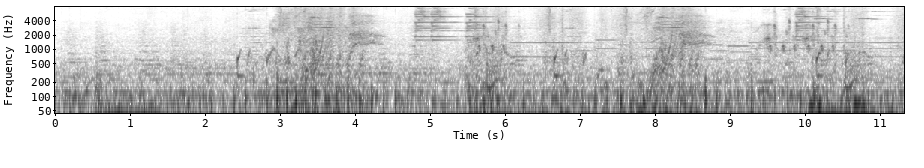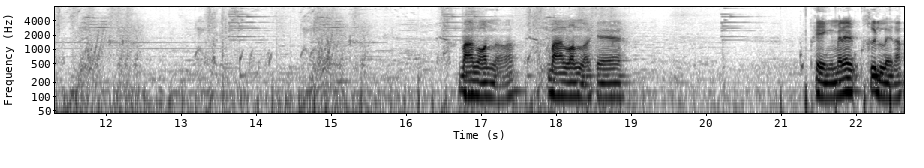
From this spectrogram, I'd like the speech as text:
อ บาลอนเหรอ บาลอนเหรอแก เพลงไม่ได้ขึ้นเลยนะ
